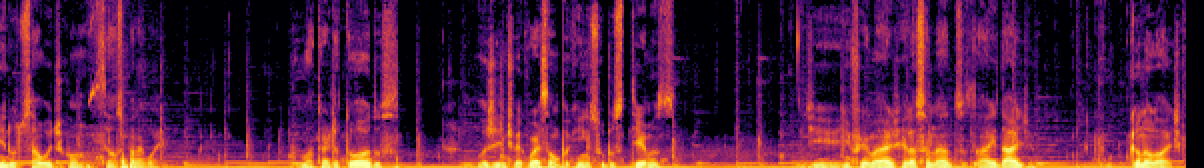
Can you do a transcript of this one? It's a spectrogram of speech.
Minuto Saúde com Celso Paraguai. Boa tarde a todos. Hoje a gente vai conversar um pouquinho sobre os termos de enfermagem relacionados à idade cronológica.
